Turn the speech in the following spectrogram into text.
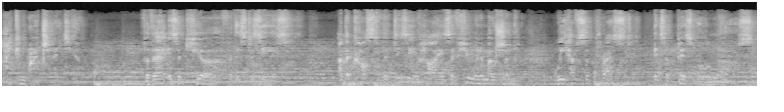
I congratulate you, for there is a cure for this disease. At the cost of the dizzying highs of human emotion, we have suppressed its abysmal lows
